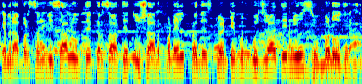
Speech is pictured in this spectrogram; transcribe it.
કેમેરા પર્સન વિશાલ ઉત્તેકર સાથે તુષાર પટેલ. પ્રદેશ ટ્વેન્ટી ગુજરાતી ન્યૂઝ વડોદરા.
